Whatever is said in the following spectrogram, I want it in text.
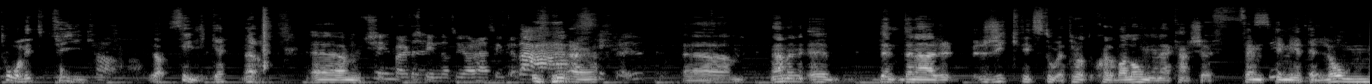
tåligt tyg. Ja. Ja, silke. Då. Ehm, Shit vad det försvinner att göra det här Siffra ut. Ehm, nej men eh, den, den är riktigt stor. Jag tror att själva ballongen är kanske 50 meter lång.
